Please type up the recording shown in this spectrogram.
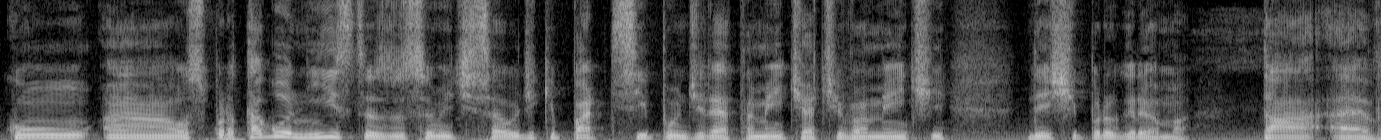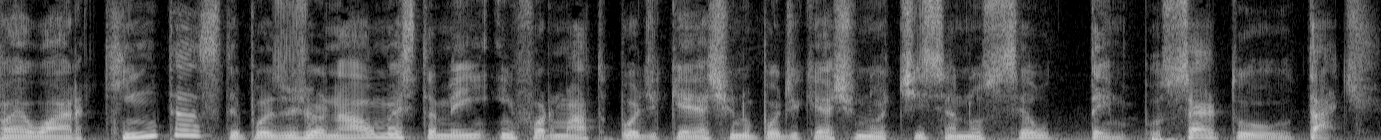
com ah, os protagonistas do Summit Saúde que participam diretamente e ativamente deste programa. Tá, eh, vai ao ar quintas, depois do jornal, mas também em formato podcast, no podcast Notícia no seu tempo, certo, Tati?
